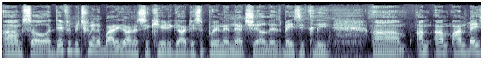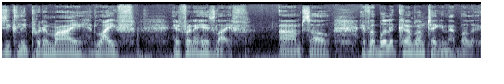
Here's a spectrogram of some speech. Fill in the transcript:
Um, so a difference between a bodyguard and a security guard, just to put in a nutshell, is basically, um, I'm I'm I'm basically putting my life in front of his life. Um, so if a bullet comes, I'm taking that bullet.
